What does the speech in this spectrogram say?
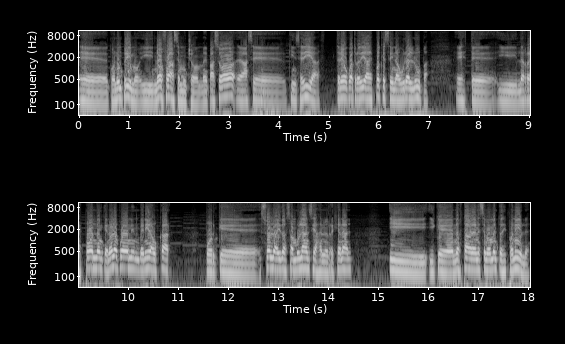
Eh, con un primo y no fue hace mucho, me pasó eh, hace 15 días, 3 o 4 días después que se inauguró el Lupa. Este, y le responden que no lo pueden venir a buscar porque solo hay dos ambulancias en el regional y, que no estaban en ese momento disponibles.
